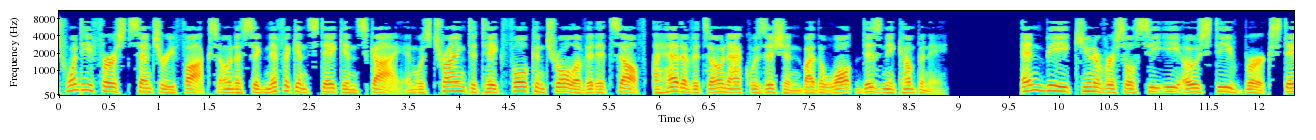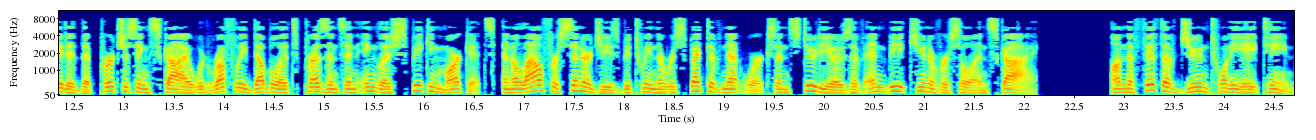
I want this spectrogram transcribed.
21st Century Fox owned a significant stake in Sky and was trying to take full control of it itself, ahead of its own acquisition by the Walt Disney Company. NBC Universal CEO Steve Burke stated that purchasing Sky would roughly double its presence in English-speaking markets, and allow for synergies between the respective networks and studios of NBC Universal and Sky. On 5 June 2018,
